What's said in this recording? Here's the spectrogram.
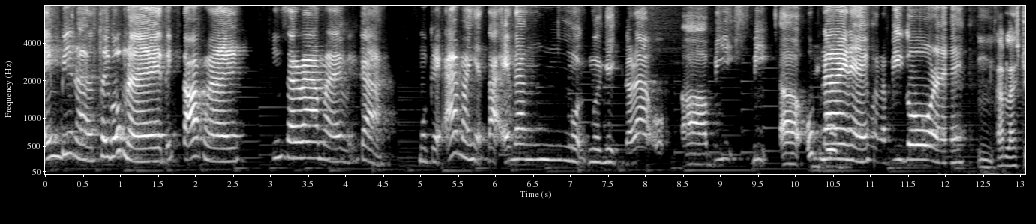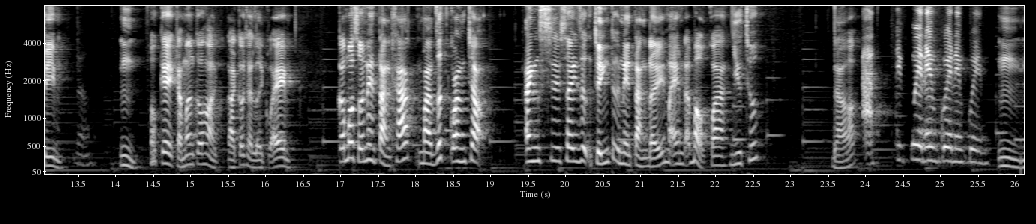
em biết là facebook này tiktok này instagram này với cả một cái app mà hiện tại em đang ngồi ngồi nghịch đó là uh, bi bi uh, up này hoặc là bigo này. Ừ, app livestream. Vâng. ừ ok cảm ơn câu hỏi à, câu trả lời của em. Có một số nền tảng khác mà rất quan trọng. Anh xây dựng chính từ nền tảng đấy mà em đã bỏ qua youtube. Đó. À em quên em quên em quên. Ừ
